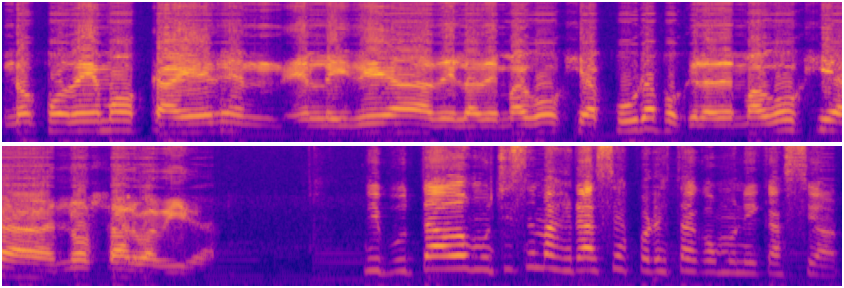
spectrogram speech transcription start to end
no podemos caer en, la idea de la demagogia pura porque la demagogia no salva vidas. Diputado, muchísimas gracias por esta comunicación.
